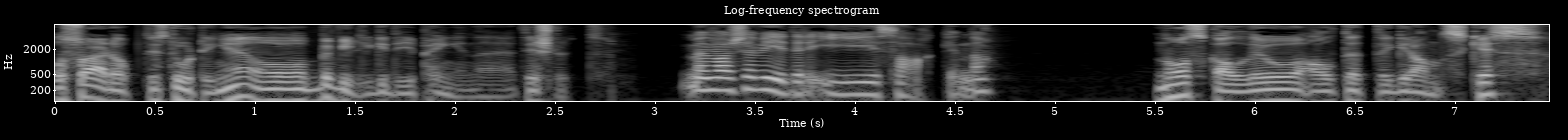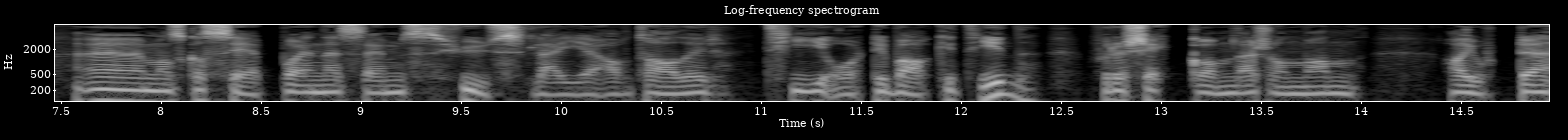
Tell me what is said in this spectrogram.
Og så er det opp til Stortinget å bevilge de pengene til slutt. Men hva skjer videre i saken, da? Nå skal jo alt dette granskes. Eh, man skal se på NSMs husleieavtaler ti år tilbake i tid, for å sjekke om det er sånn man har gjort det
